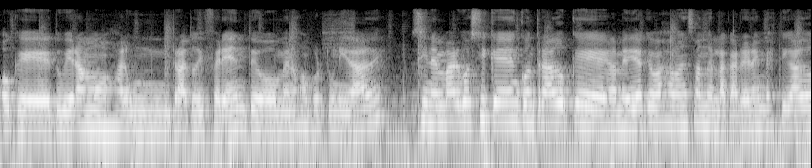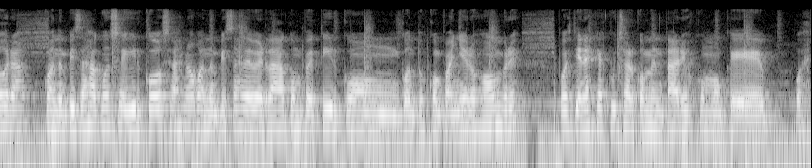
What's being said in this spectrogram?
o que tuviéramos algún trato diferente o menos oportunidades. Sin embargo, sí que he encontrado que a medida que vas avanzando en la carrera investigadora, cuando empiezas a conseguir cosas, ¿no? cuando empiezas de verdad a competir con, tus compañeros hombres, pues tienes que escuchar comentarios como que pues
